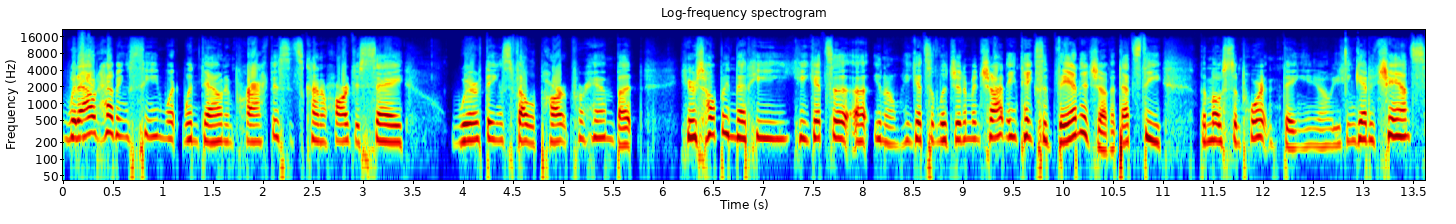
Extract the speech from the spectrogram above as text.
without having seen what went down in practice, it's kind of hard to say where things fell apart for him. But here's hoping that he he gets a, a, you know he gets a legitimate shot and he takes advantage of it. That's the the most important thing. You know, you can get a chance,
